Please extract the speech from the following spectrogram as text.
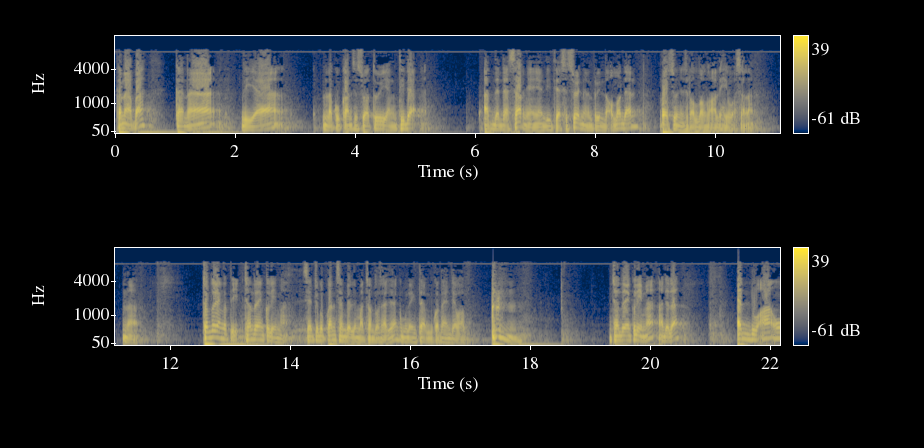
Kenapa? Karena dia melakukan sesuatu yang tidak ada dasarnya yang tidak sesuai dengan perintah Allah dan Rasulnya Shallallahu Alaihi Wasallam. Nah, contoh yang ketiga, contoh yang kelima, saya cukupkan sampai lima contoh saja, kemudian kita buka tanya jawab. contoh yang kelima adalah ad-du'a'u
